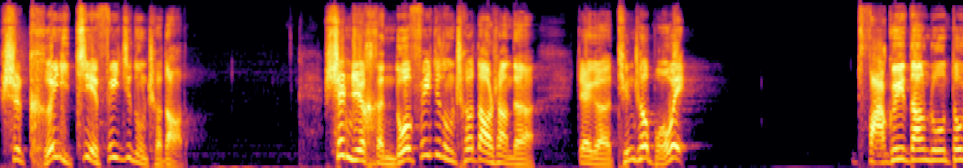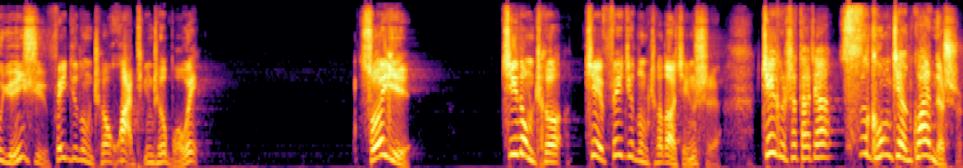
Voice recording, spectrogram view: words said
是可以借非机动车道的。甚至很多非机动车道上的这个停车泊位，法规当中都允许非机动车划停车泊位，所以机动车借非机动车道行驶，这个是大家司空见惯的事。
